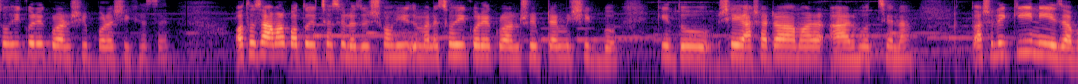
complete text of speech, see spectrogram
সহি করে কোরআন শরীফ পড়া শিখেছে। অথচ আমার কত ইচ্ছা ছিল যে সহি মানে সহি করে কোরআন শরীফটা আমি শিখব, কিন্তু সেই আশাটা আমার আর হচ্ছে না। তো আসলে কি নিয়ে যাব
